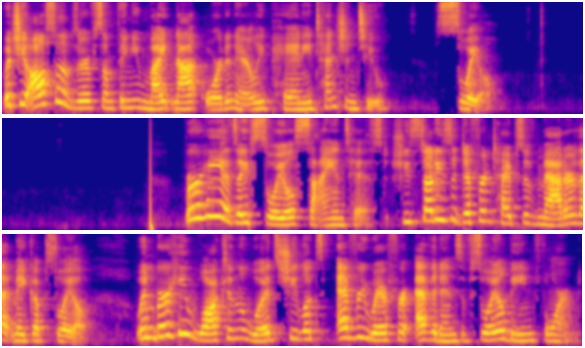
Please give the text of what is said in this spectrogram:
but she also observes something you might not ordinarily pay any attention to, soil. Berhe is a soil scientist. She studies the different types of matter that make up soil. When Berhe walks in the woods, she looks everywhere for evidence of soil being formed.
